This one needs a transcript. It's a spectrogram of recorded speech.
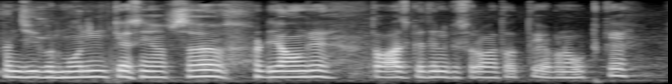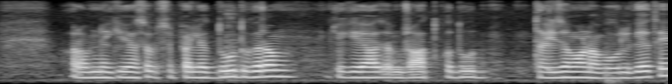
हाँ जी गुड मॉर्निंग कैसे हैं आप सब? बढ़िया होंगे? तो आज के दिन की शुरुआत होती है अपना उठ के। और हमने किया सबसे पहले दूध गर्म, क्योंकि आज हम रात को दूध दही जमाना भूल गए थे।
